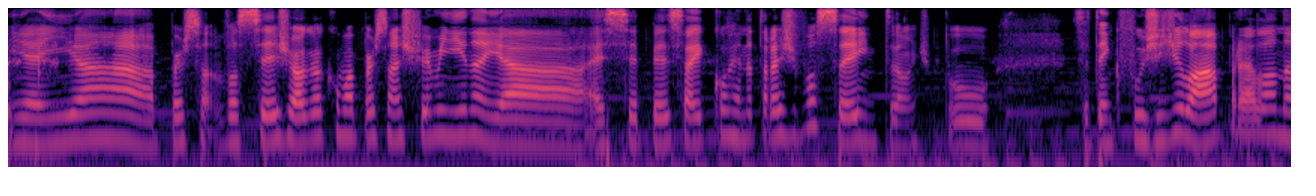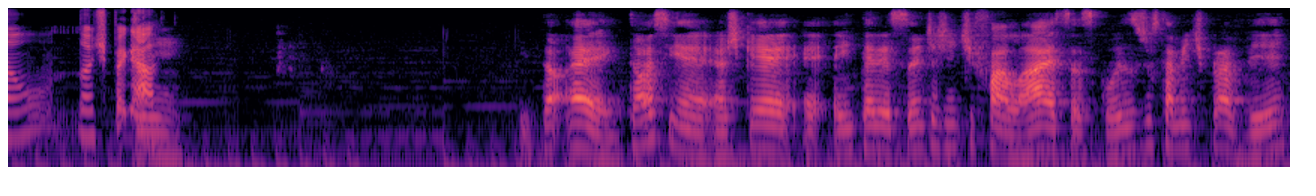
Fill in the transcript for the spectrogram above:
E aí a você joga com uma personagem feminina e a SCP sai correndo atrás de você, então, tipo, você tem que fugir de lá pra ela não não te pegar. Sim. Então, é, então assim, é, acho que é, é- é interessante a gente falar essas coisas justamente para ver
